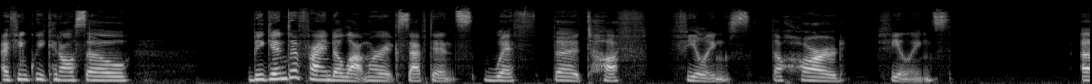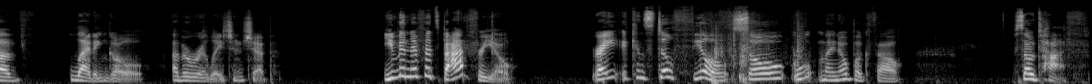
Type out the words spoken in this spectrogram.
I think we can also begin to find a lot more acceptance with the tough feelings, the hard feelings of letting go of a relationship. Even if it's bad for you, right? It can still feel so. Oh, my notebook fell. So tough.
